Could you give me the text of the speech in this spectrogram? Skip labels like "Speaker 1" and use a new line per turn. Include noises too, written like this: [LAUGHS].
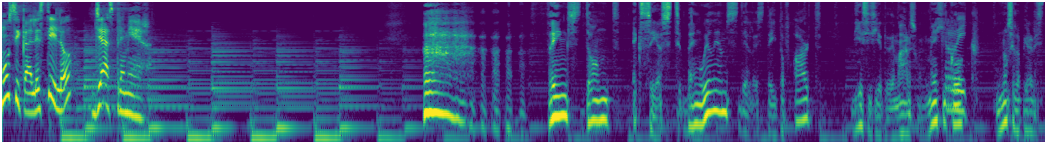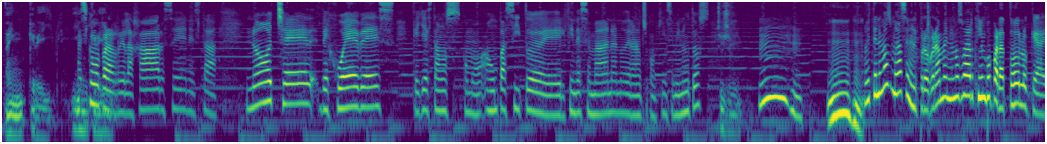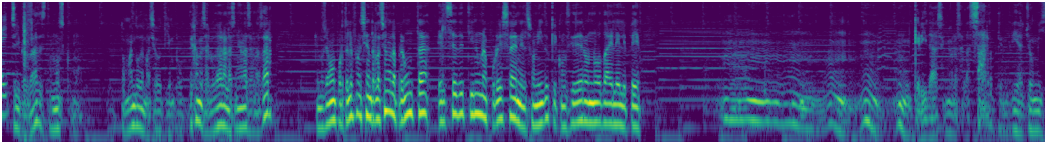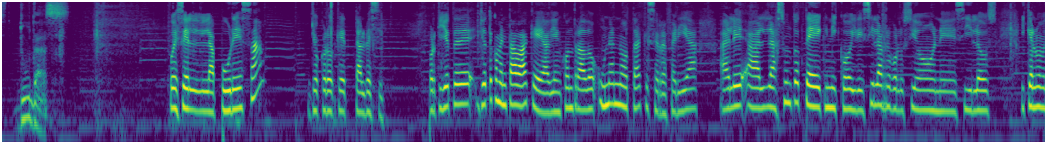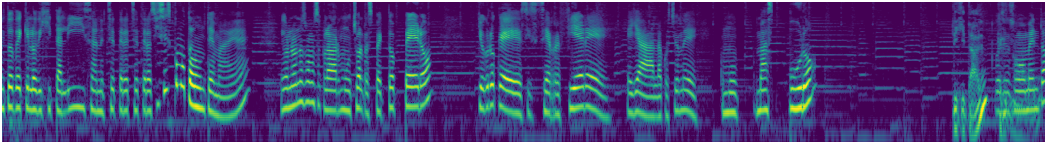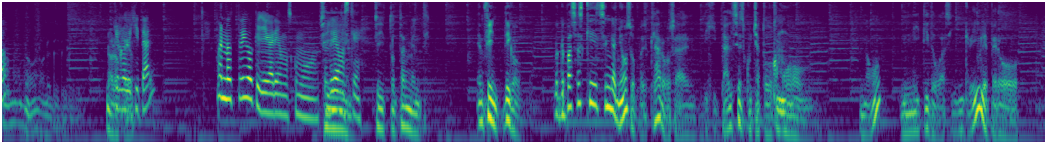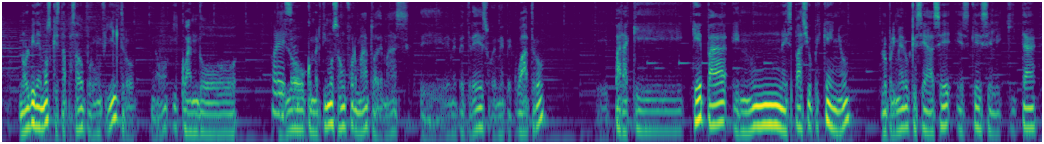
Música al estilo Jazz Premier.
Things Don't Exist. Ben Williams del State of Art, 17 de marzo en México.
Rico.
No se lo pierdan, está increíble.
Así como para relajarse en esta noche de jueves, que ya estamos como a un pasito del fin de semana, no de la noche con 15 minutos.
Sí, sí.
Ujú.
Ujú.
Hoy tenemos más en el programa y no nos va a dar tiempo para todo lo que hay.
Sí, ¿verdad? Estamos como tomando demasiado tiempo. Déjame saludar a la señora Salazar, que nos llamó por teléfono. Y en relación a la pregunta, ¿el CD tiene una pureza en el sonido que considero no da el LP? Mm, mm, mm, mm, querida señora Salazar, tendría yo mis dudas.
Pues el- la pureza, yo creo que tal vez sí. Porque yo te, yo te comentaba que había encontrado una nota que se refería al, al asunto técnico y de sí las revoluciones y los y que al momento de que lo digitalizan, etcétera, etcétera. Sí, sí es como todo un tema, ¿eh? Digo, no nos vamos a clavar mucho al respecto, pero yo creo que si se refiere ella a la cuestión de como más puro,
¿Digital?
Pues en su momento.
No, no, no, no,
que lo digital. Bueno, te digo que llegaríamos como
Sí,
tendríamos que.
Sí, totalmente. En fin, digo, lo que pasa es que es engañoso, pues claro, o sea, en digital se escucha todo como, ¿no? Nítido, así, increíble, pero no olvidemos que está pasado por un filtro, ¿no? Y cuando
Por
eh,
eso.
lo convertimos a un formato, además, de MP3 o MP4, eh, para que quepa en un espacio pequeño, lo primero que se hace es que se le quita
